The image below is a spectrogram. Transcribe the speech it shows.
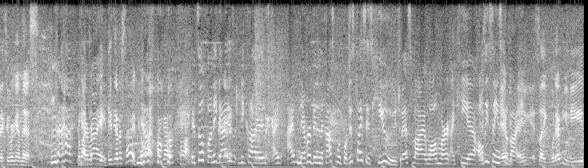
sexy. We're getting this. Come yeah, on, right. Get, get the other side. Come No. on. I got it. Come on. It's so funny, guys, because I, I've never been in the Costco before. This place is huge. Best Buy, Walmart, IKEA, all these things combined. Everything. It's like whatever you need,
